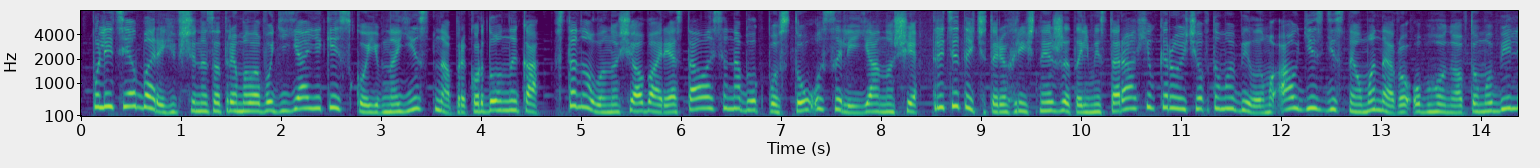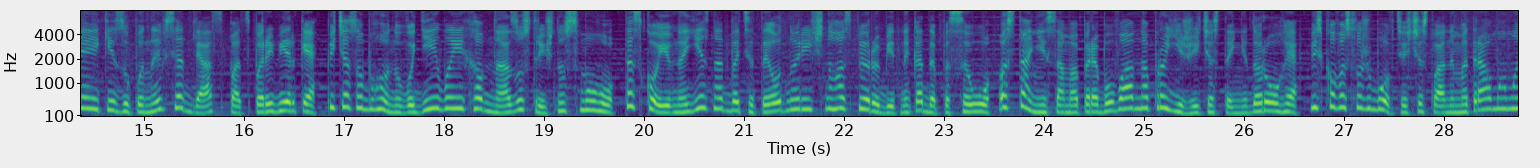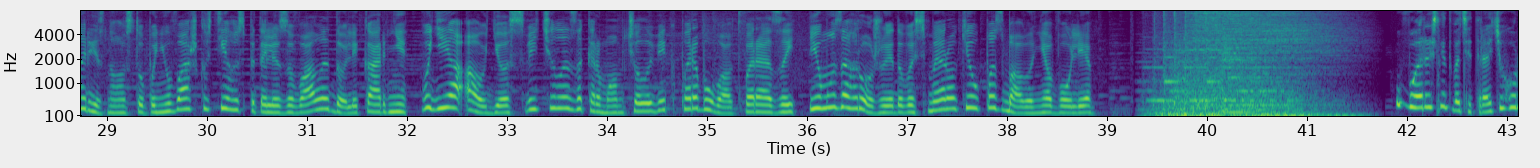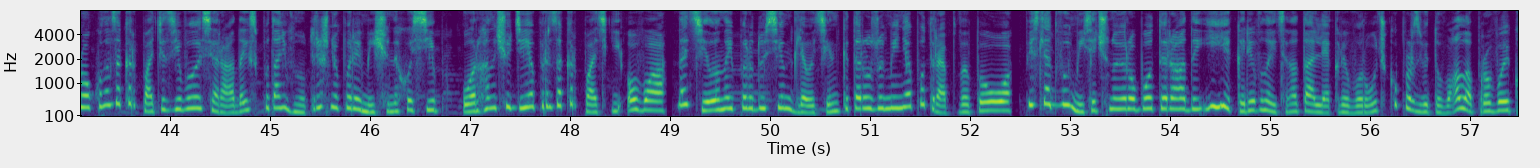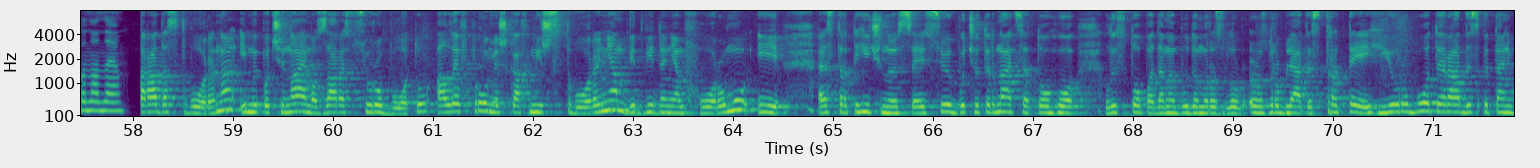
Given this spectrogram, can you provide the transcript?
Поліція Берегівщини затримала водія, який скоїв наїзд на прикордонника. Встановлено, що аварія сталася на блокпосту у селі Яноші. 34-річний житель міста Рахів, керуючи автомобілем Ауді, здійснив маневр обгону автомобіля, який зупинився для спецперевірки. Під час обгону водій виїхав на зустрічну смугу та скоїв наїзд на 21-річного співробітника ДПСУ. Останній саме перебував на проїжджій частині дороги. Військовослужбовця з численними травмами різного ступеню важкості госпіталізували до лікарні. Водія аудіо свідчили за кермом чоловік перебував тверезий. Йому загрожує до восьми років позбавлення волі. Вересні 23-го року на Закарпатті з'явилася рада із питань внутрішньо переміщених осіб. Орган, що діє при Закарпатській ОВА, націлений передусім для оцінки та розуміння потреб ВПО. Після двомісячної роботи ради її керівниця Наталія Криворучко прозвітувала про виконане. Рада створена, і ми починаємо зараз цю роботу. Але в проміжках між створенням, відвіданням форуму і е, стратегічною сесією, бо 14 листопада ми будемо розробляти стратегію роботи ради з питань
